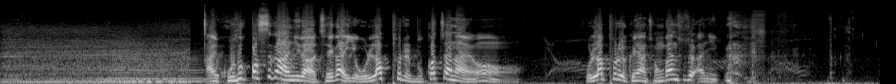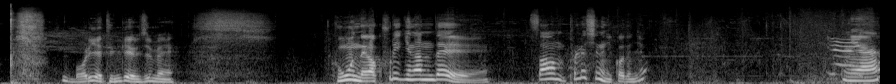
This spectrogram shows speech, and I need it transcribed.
음, 아니, 고속버스가 아니라 제가 이 올라프를 묶었잖아요. 올라프를 그냥 정관수술, 아니. 머리에 든 게 요즘에. 궁은 내가 쿨이긴 한데, 싸움, 플래시는 있거든요? 냐.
